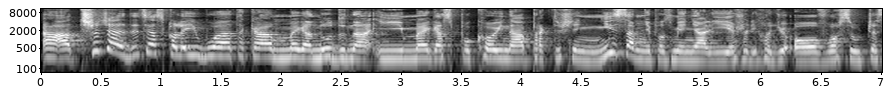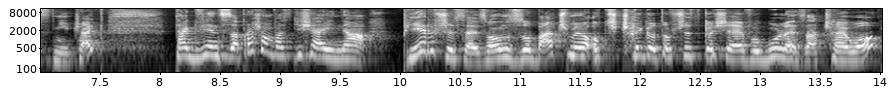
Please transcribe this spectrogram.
A trzecia edycja z kolei była taka mega nudna i mega spokojna. Praktycznie nic tam nie pozmieniali, jeżeli chodzi o włosy uczestniczek. Tak więc zapraszam Was dzisiaj na pierwszy sezon. Zobaczmy, od czego to wszystko się w ogóle zaczęło.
